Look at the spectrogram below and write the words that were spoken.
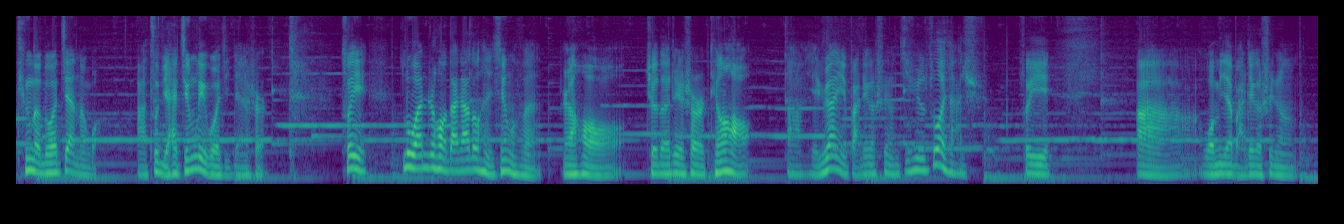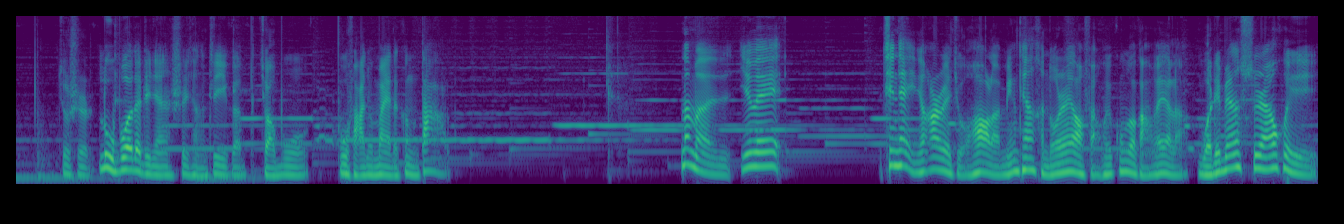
听得多见得广啊，自己还经历过几件事儿，所以录完之后大家都很兴奋，然后觉得这事儿挺好。啊，也愿意把这个事情继续做下去，所以啊，我们也把这个事情，就是录播的这件事情，这个脚步步伐就迈得更大了。那么，因为今天已经二月九号了，明天很多人要返回工作岗位了。我这边虽然会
